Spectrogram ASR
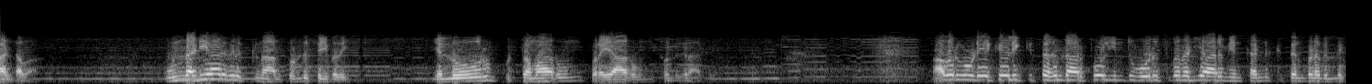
ஆண்டவா உன் அடியார்களுக்கு நான் தொண்டு செய்வதை எல்லோரும் குற்றமாகவும் குறையாகவும் சொல்லுகிறார்கள். அவர்களுடைய கேலிக்கு தகுந்தாற் போல் இன்று ஒரு சிவனடியாரும் என் கண்ணுக்கு தென்படவில்லை.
